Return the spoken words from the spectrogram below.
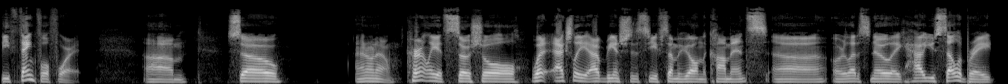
be thankful for it. Um, so I don't know. Currently, it's social. What actually, I'd be interested to see if some of you all in the comments uh, or let us know like how you celebrate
